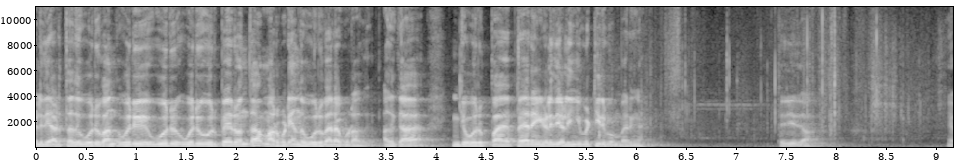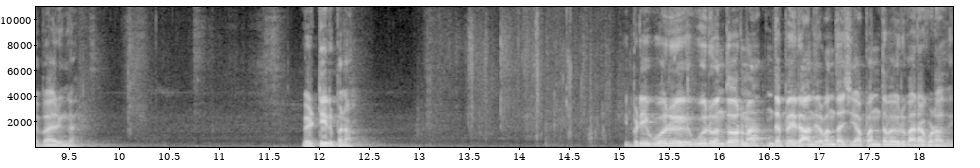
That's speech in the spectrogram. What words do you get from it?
எழுதி அடுத்தது ஒரு வந்து ஒரு ஊர் ஒரு ஊர் பேர் வந்தால் மறுபடியும் அந்த ஊர் வரக்கூடாது. அதுக்காக இங்கே ஒரு ப பேரை எழுதி எழுதி இங்கே வெட்டியிருப்போம் பாருங்க. தெரியுதா? பாருங்க. வெட்டியிருப்பேனா? இப்படி ஊர் ஊர் வந்தவர்னா இந்த பேர் ஆந்திர வந்தாச்சு. அப்போ இந்த ஊர் வரக்கூடாது.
